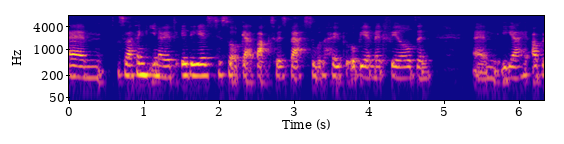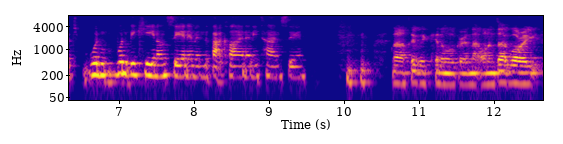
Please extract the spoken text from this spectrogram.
Um, so I think you know if, if he is to sort of get back to his best, I would hope it will be a midfield, and um, yeah, I would wouldn't wouldn't be keen on seeing him in the back line anytime soon. no, I think we can all agree on that one. And don't worry,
